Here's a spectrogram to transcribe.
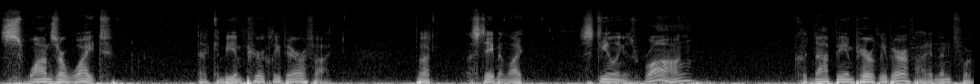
swans are white that can be empirically verified. But a statement like stealing is wrong could not be empirically verified. And then for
